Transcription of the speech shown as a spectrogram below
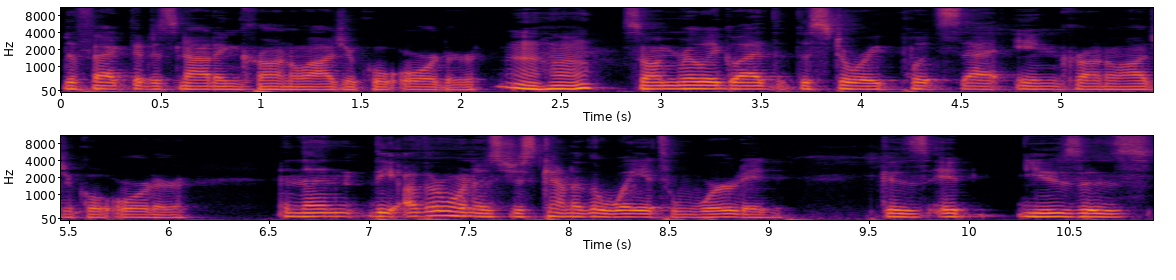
the fact that it's not in chronological order. Uh huh. So I'm really glad that the story puts that in chronological order. And then the other one is just kind of the way it's worded because it uses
